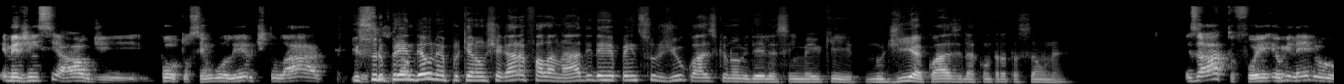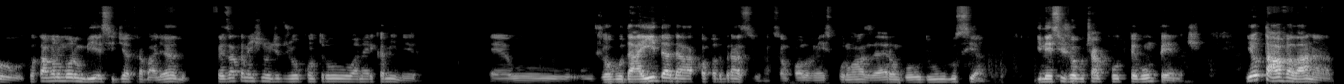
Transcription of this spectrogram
Emergencial de, pô, tô sem um goleiro titular. E surpreendeu, né? Porque não chegaram a falar nada e de repente surgiu quase que o nome dele, assim, meio que no dia quase da contratação, né? Exato, foi. Eu me lembro que eu estava no Morumbi esse dia trabalhando, foi exatamente no dia do jogo contra o América Mineiro. É o, o jogo da ida da Copa do Brasil. Né? São Paulo vence por 1 a 0 um gol do Luciano. E nesse jogo o Thiago Couto pegou um pênalti. E eu estava lá na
